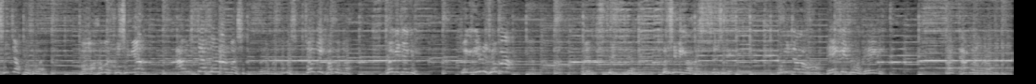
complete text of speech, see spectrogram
진짜 고소해요 어 한번 드시면 깜짝 놀랄 맛입니다. 여러분 한 번씩. 저기 가보면 저기 저기. 저기 일로 줘봐. 그래 야, 손심이가 같이 손심이. 있잖아 어, 네개 줘 네개. 자 잡으러 오라고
